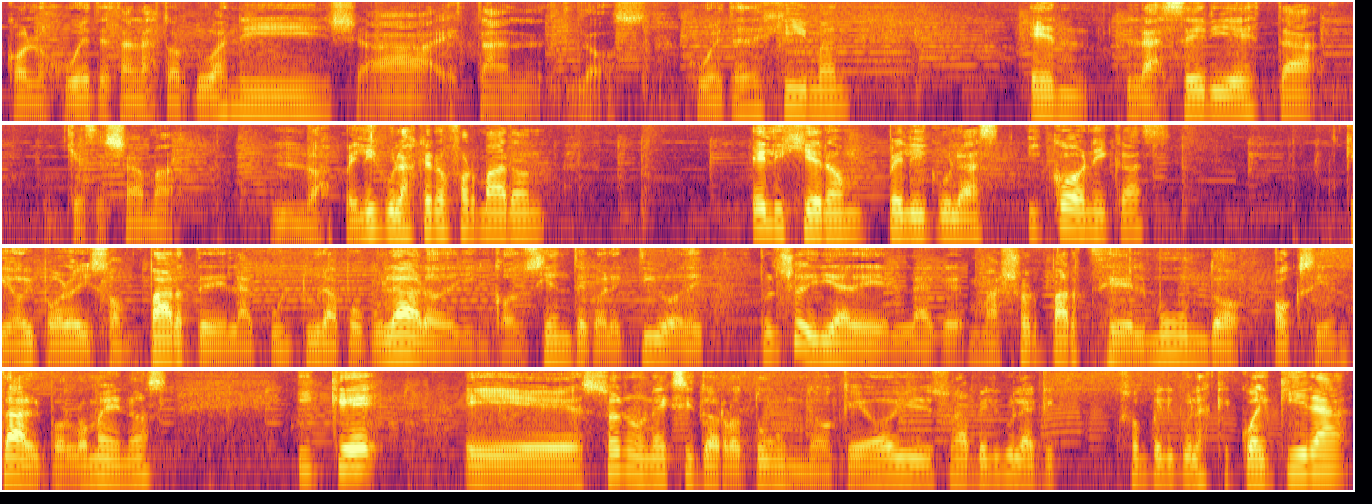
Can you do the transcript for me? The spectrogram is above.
con los juguetes están las tortugas ninja, están los juguetes de He-Man. En la serie esta, que se llama Las películas que nos formaron, eligieron películas icónicas que hoy por hoy son parte de la cultura popular o del inconsciente colectivo, de, pero yo diría de la mayor parte del mundo occidental por lo menos, y que eh, son un éxito rotundo, que hoy es una película que son películas que cualquiera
